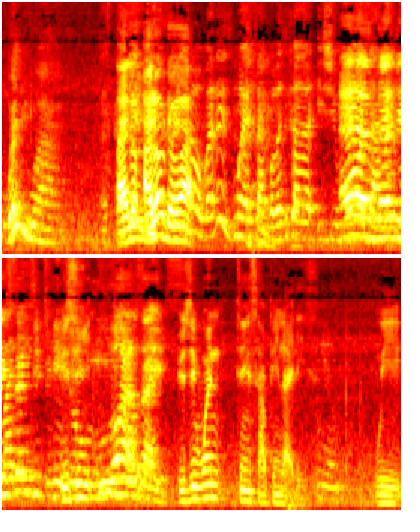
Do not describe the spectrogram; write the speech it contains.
when you are I, lo- I love the one. No, but it's more a psychological issue more Eh, than well, the they sent it to him, You see- we will answer it. You see, when things happen like this, Yeah. We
